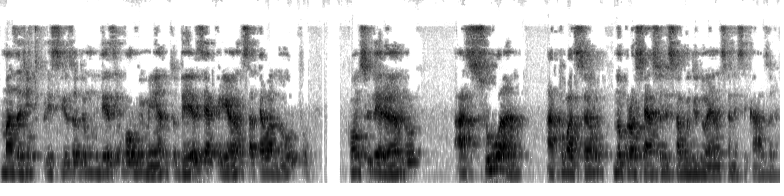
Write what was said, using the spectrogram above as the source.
mas a gente precisa de um desenvolvimento desde a criança até o adulto, considerando a sua atuação no processo de saúde e doença nesse caso, né?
